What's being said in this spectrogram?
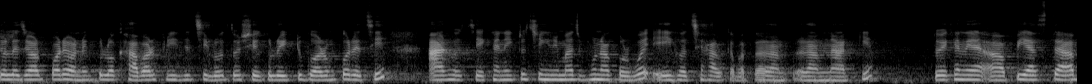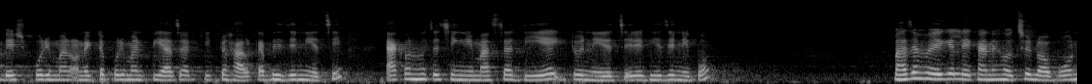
চলে যাওয়ার পরে অনেকগুলো খাবার ফ্রিজে ছিল, তো সেগুলো একটু গরম করেছি। আর হচ্ছে এখানে একটু চিংড়ি মাছ ভুনা করব, এই হচ্ছে হালকা পাতলা রান্না আর কি। তো এখানে পেঁয়াজটা বেশ পরিমাণ, অনেকটা পরিমাণ পেঁয়াজ আর কি একটু হালকা ভেজে নিয়েছি। এখন হচ্ছে চিংড়ি মাছটা দিয়ে একটু নেড়ে চেড়ে ভেজে নেব। ভাজা হয়ে গেলে এখানে হচ্ছে লবণ,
